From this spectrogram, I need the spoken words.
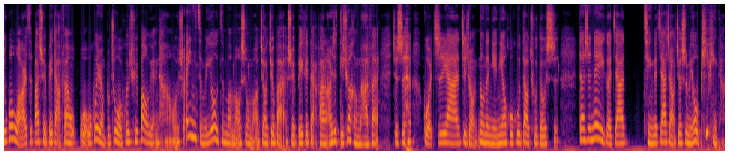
如果我儿子把水杯打翻，我我会忍不住我会去抱怨他，我说：“哎，你怎么又这么毛手毛脚就把水杯给打翻了？而且的确很麻烦，就是 果汁呀这种弄得黏黏糊糊到处都是。”但是那个家庭的家长就是没有批评他。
